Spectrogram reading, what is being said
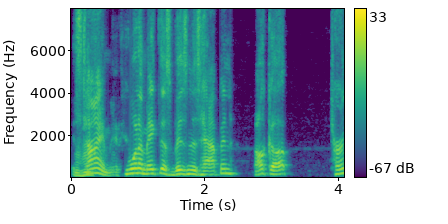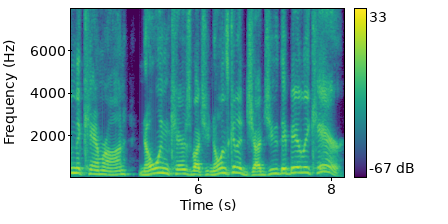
It's mm-hmm. time. If you want to make this business happen, buck up, turn the camera on. No one cares about you. No one's going to judge you. They barely care.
